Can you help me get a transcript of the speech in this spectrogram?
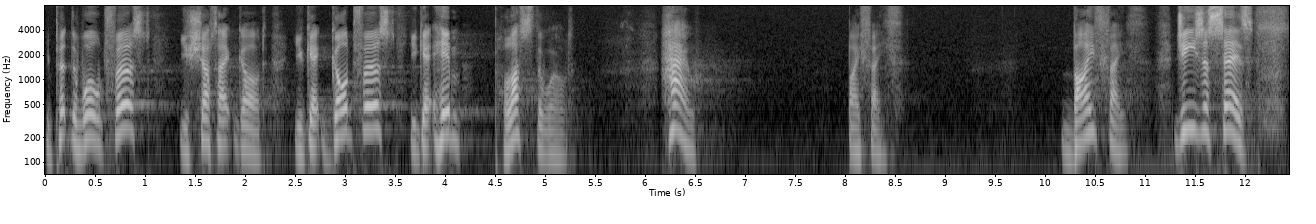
You put the world first, you shut out God. You get God first, you get Him plus the world. How? By faith. By faith. Jesus says,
